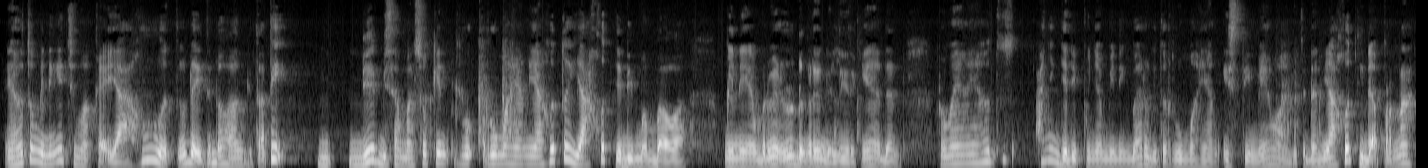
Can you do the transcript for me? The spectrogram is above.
Yahud tuh meaningnya cuma kayak Yahud udah itu doang gitu. Tapi dia bisa masukin rumah yang Yahud tuh Yahud jadi membawa meaning yang berbeda. Lu dengerin deh liriknya dan rumah yang Yahud tuh anjing jadi punya meaning baru gitu rumah yang istimewa gitu. Dan Yahud tidak pernah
